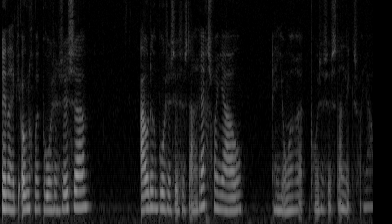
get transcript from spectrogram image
En dan heb je ook nog met broers en zussen. Oudere broers en zussen staan rechts van jou. En jongere broers en zussen staan links van jou.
